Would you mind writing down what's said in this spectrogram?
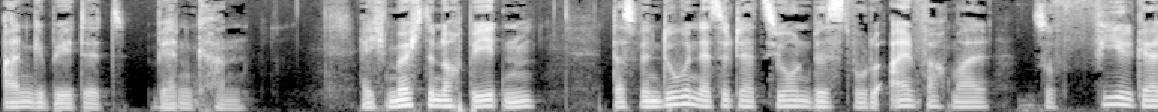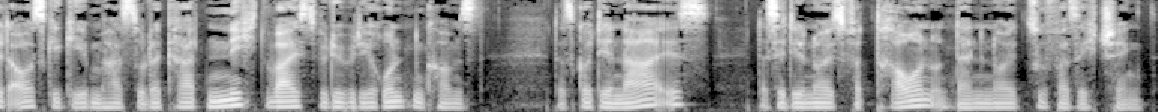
angebetet werden kann. Ich möchte noch beten, dass wenn du in der Situation bist, wo du einfach mal so viel Geld ausgegeben hast oder gerade nicht weißt, wie du über die Runden kommst, dass Gott dir nahe ist dass er dir neues Vertrauen und eine neue Zuversicht schenkt.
